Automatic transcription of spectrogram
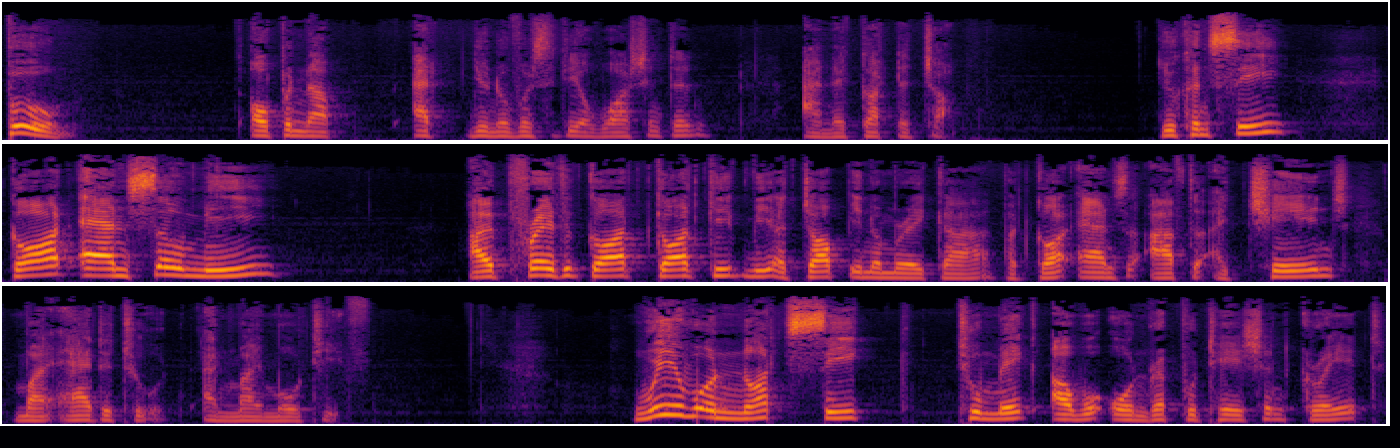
boom, open up at University of Washington and I got the job. You can see God answered me I pray to God, God give me a job in America, but God answered after I changed my attitude and my motive. We will not seek to make our own reputation great.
